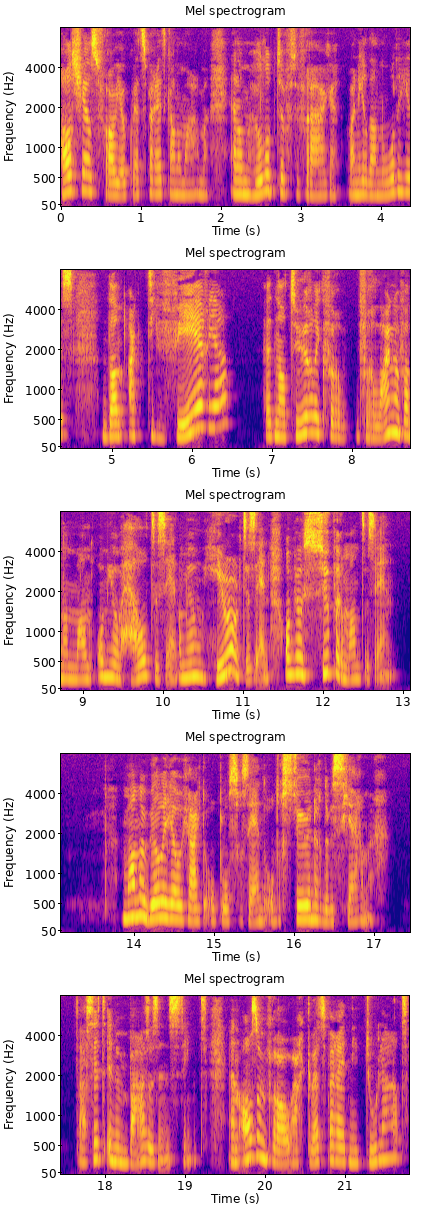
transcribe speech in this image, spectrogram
Als je als vrouw jouw kwetsbaarheid kan omarmen en om hulp durft te vragen wanneer dat nodig is, dan activeer je het natuurlijk verlangen van een man om jouw held te zijn, om jouw hero te zijn, om jouw superman te zijn. Mannen willen heel graag de oplosser zijn, de ondersteuner, de beschermer. Dat zit in hun basisinstinct. En als een vrouw haar kwetsbaarheid niet toelaat,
